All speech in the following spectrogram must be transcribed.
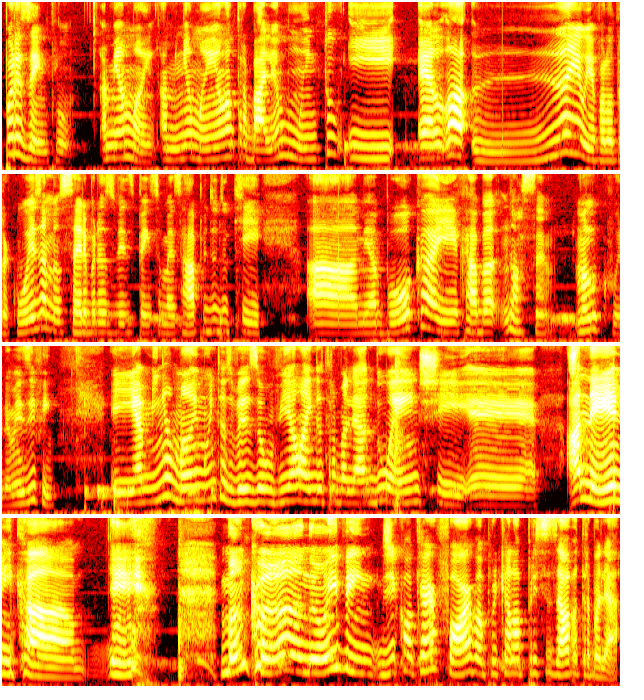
por exemplo, a minha mãe. A minha mãe, ela trabalha muito e ela. Eu ia falar outra coisa, meu cérebro às vezes pensa mais rápido do que a minha boca e acaba. Nossa, uma loucura, mas enfim. E a minha mãe, muitas vezes, eu via ela ainda trabalhar doente, é, anêmica, é, mancando, enfim, de qualquer forma, porque ela precisava trabalhar.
